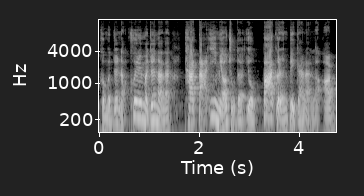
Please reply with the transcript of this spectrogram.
和 Moderna，惠瑞 Moderna 呢，它打疫苗组的有八个人被感染了，而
